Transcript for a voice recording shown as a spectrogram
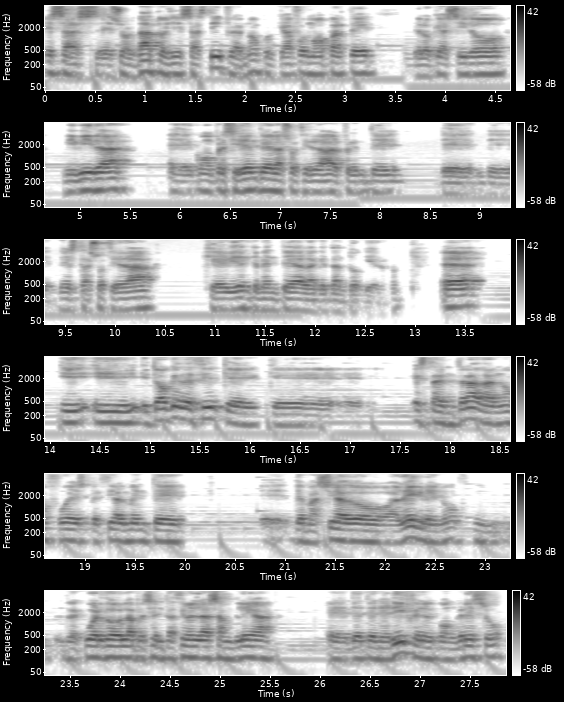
esos datos y esas cifras, ¿no? porque ha formado parte de lo que ha sido mi vida eh, como presidente de la sociedad al frente de, esta sociedad que evidentemente a la que tanto quiero. Eh, y, tengo que decir que, que, esta entrada no fue especialmente eh, demasiado alegre. ¿no? Recuerdo la presentación en la Asamblea eh, de Tenerife, en el Congreso,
